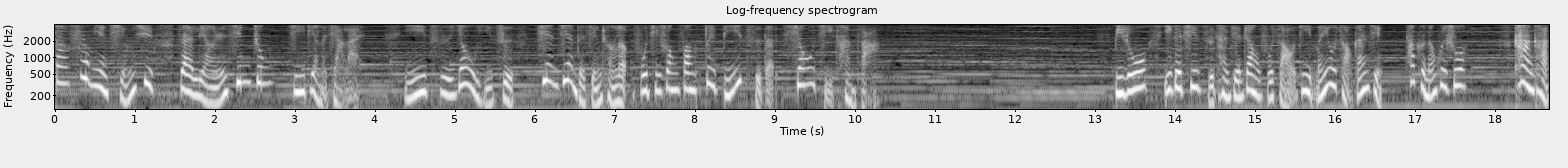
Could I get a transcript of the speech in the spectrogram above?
但负面情绪在两人心中积淀了下来，一次又一次，渐渐地形成了夫妻双方对彼此的消极看法。比如，一个妻子看见丈夫扫地没有扫干净，她可能会说：“看看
